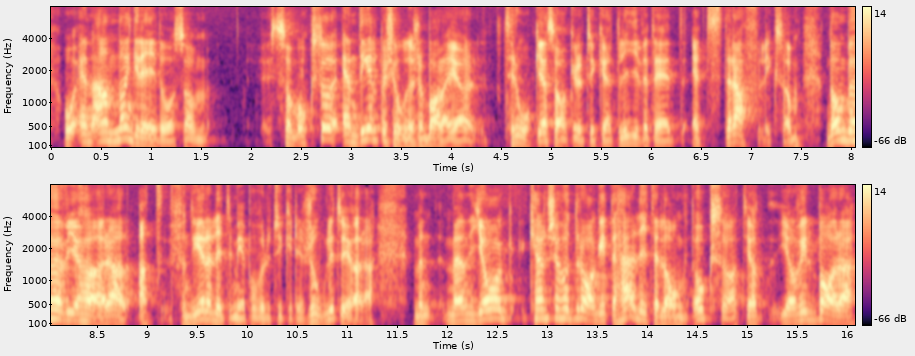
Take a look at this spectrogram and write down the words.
Och en annan grej då som, som också en del personer som bara gör tråkiga saker och tycker att livet är ett, ett straff liksom. De behöver ju höra att fundera lite mer på vad du tycker är roligt att göra. Men, men jag kanske har dragit det här lite långt också. Att jag, jag vill bara,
